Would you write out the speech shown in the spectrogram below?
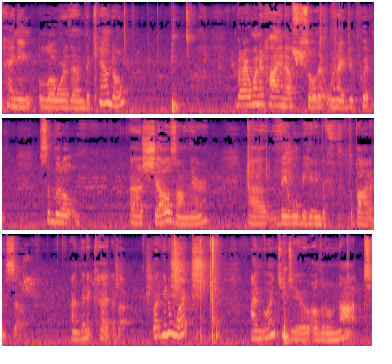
hanging lower than the candle, but I want it high enough so that when I do put some little uh, shells on there, uh, they won't be hitting the, the bottom. So I'm gonna cut about, well, you know what? I'm going to do a little knot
